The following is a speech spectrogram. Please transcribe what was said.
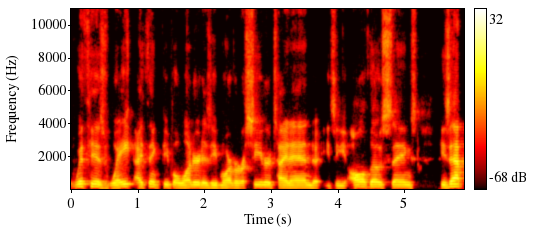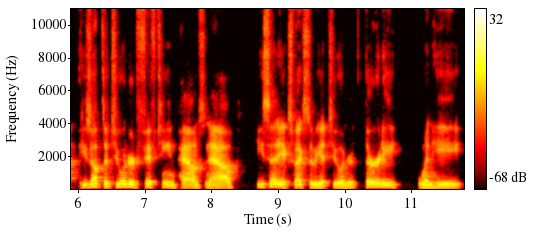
with his weight, I think people wondered is he more of a receiver, tight end? Is he all of those things? He's at he's up to 215 pounds now. He said he expects to be at 230 when he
